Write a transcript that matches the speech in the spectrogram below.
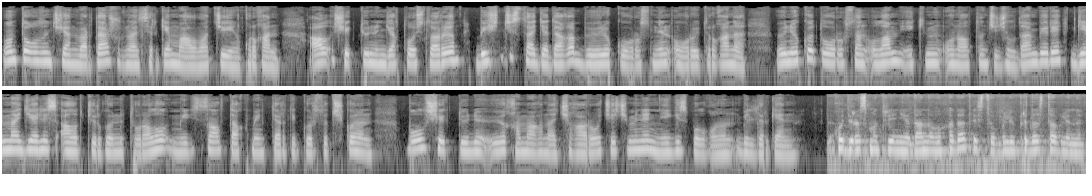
он тогузунчу январда журналисттерге маалымат жыйын курган. Ал шектүүнүн жактоочулары бешинчи стадиядагы бөйрөк оорусу менен ооруй турганы. Өнөкөт оорусунан улам эки миң он алтынчы жылдан бери гемодиализ алып жүргөнү тууралуу медициналык документтерди көрсөтүшкөнүн. Бул шектүүнү үй камагына чыгаруу чечимине негиз болгонун билдирген в ходе рассмотрения данного ходатайства были предоставлены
